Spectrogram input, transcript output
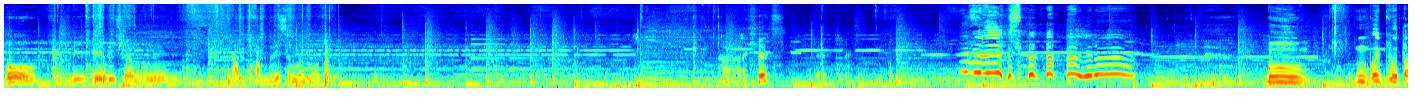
Oo, oh, di pwede siyang ano yun. Napakabilis na maluto. Ah, yes. Bilis! Yun na! Boom! Mm, Uy, puta!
